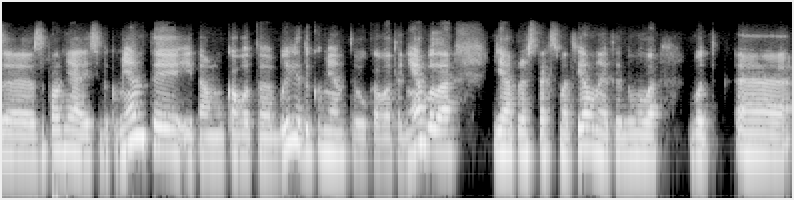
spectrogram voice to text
э, заполняли эти документы, и там у кого-то были документы, у кого-то не было, я просто так смотрела на это и думала, вот э,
